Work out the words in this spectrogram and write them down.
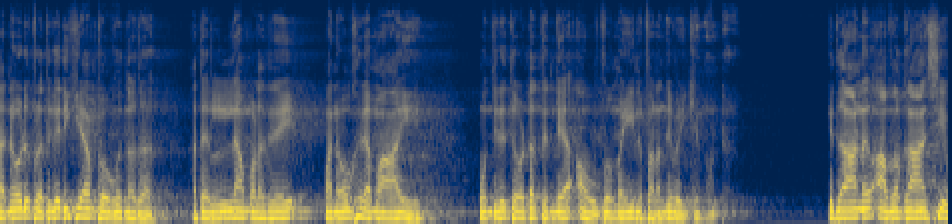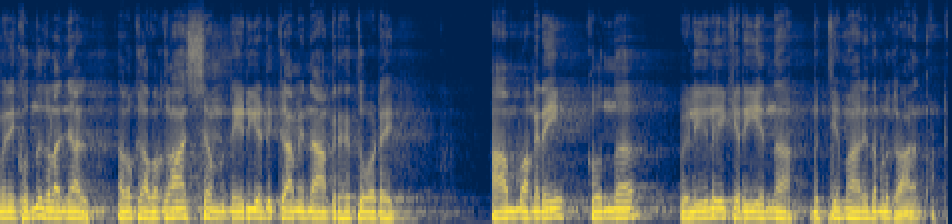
തന്നോട് പ്രതികരിക്കാൻ പോകുന്നത് അതെല്ലാം വളരെ മനോഹരമായി മുന്തിരിത്തോട്ടത്തിന്റെ ആ ഉപമയിൽ പറഞ്ഞു വയ്ക്കുന്നുണ്ട്. ഇതാണ് അവകാശം. ഇവനെ കൊന്നുകളഞ്ഞാൽ നമുക്ക് അവകാശം നേടിയെടുക്കാമെന്ന ആഗ്രഹത്തോടെ ആ മകനെ കൊന്ന് വെളിയിലേക്ക് എറിയുന്ന വൃത്യമാരെ നമ്മൾ കാണുന്നുണ്ട്.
